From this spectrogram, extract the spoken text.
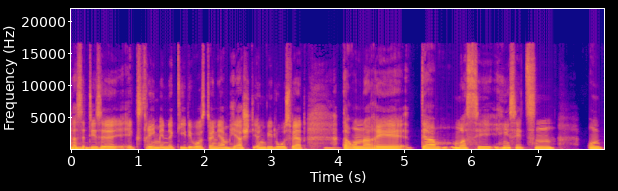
dass er diese Extremenergie, die was da in ihm herrscht, irgendwie loswerden. Der andere, der muss sich hinsetzen und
